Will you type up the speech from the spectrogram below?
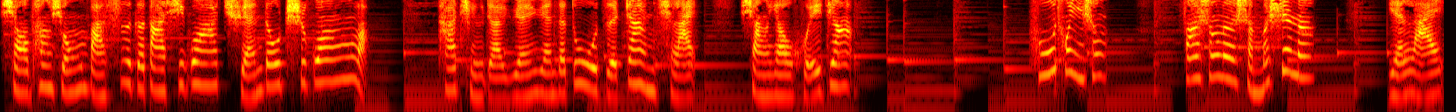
小胖熊把四个大西瓜全都吃光了。他挺着圆圆的肚子站起来，想要回家。扑通一声，发生了什么事呢？原来。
